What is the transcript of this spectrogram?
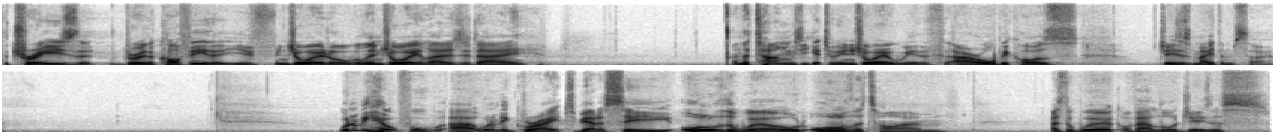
The trees that grew the coffee that you've enjoyed or will enjoy later today, and the tongues you get to enjoy with are all because Jesus made them so. Wouldn't it be helpful? Uh, wouldn't it be great to be able to see all of the world, all of the time, as the work of our Lord Jesus?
